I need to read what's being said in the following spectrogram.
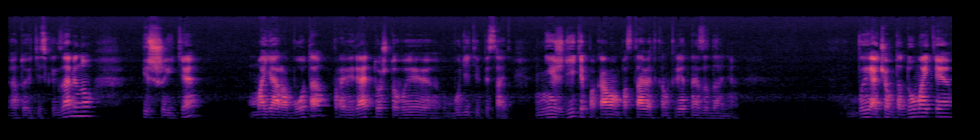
готовитесь к экзамену, пишите. Моя работа проверять то, что вы будете писать. Не ждите, пока вам поставят конкретное задание. Вы о чем-то думаете,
